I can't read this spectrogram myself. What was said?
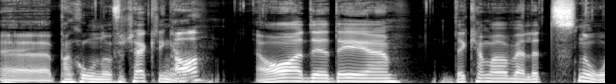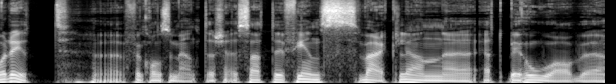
Eh, pension och försäkringar? Ja, ja det, det, det kan vara väldigt snårigt eh, för konsumenter, så att det finns verkligen eh, ett behov av, eh,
